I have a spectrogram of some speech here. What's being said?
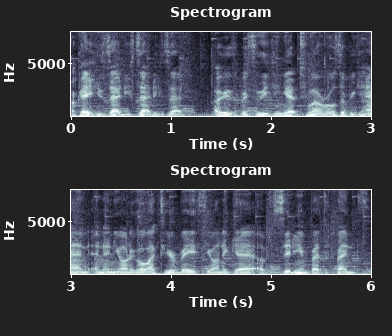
Okay, he's dead, he's dead, he's dead. Okay, so basically you can get two emeralds if you can, and then you want to go back to your base, you want to get obsidian bed defense.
